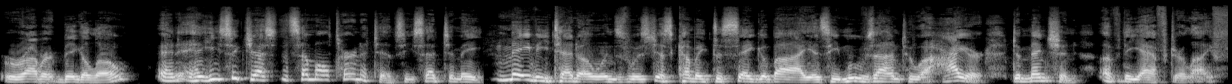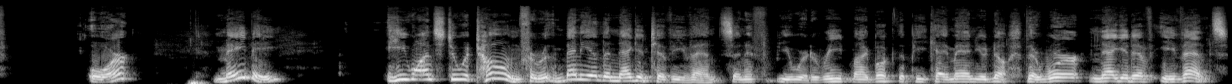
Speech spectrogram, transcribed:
Robert Bigelow, and, and, he suggested some alternatives. He said to me, maybe Ted Owens was just coming to say goodbye as he moves on to a higher dimension of the afterlife. Or maybe he wants to atone for many of the negative events. And if you were to read my book, The PK Man, you'd know there were negative events.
